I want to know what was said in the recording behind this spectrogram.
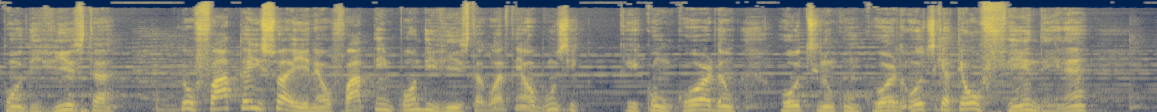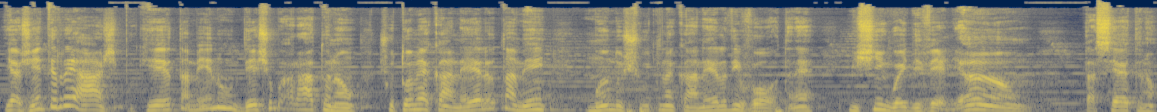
ponto de vista. O fato é isso aí, né? O fato tem ponto de vista. Agora tem alguns que concordam, outros que não concordam, outros que até ofendem, né? E a gente reage, porque eu também não deixo barato, não. Chutou minha canela, eu também mando chute na canela de volta, né? Me xingo aí de velhão, tá certo? Não.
